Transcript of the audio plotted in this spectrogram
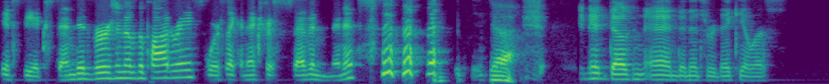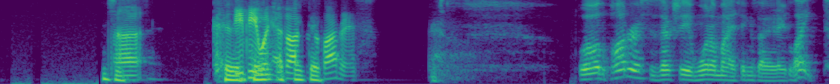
it's the extended version of the pod race where it's like an extra seven minutes, yeah, and it doesn't end, and it's ridiculous. just Uh, BP, what's your thoughts on the pod race? Well, the pod race is actually one of my things I liked.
